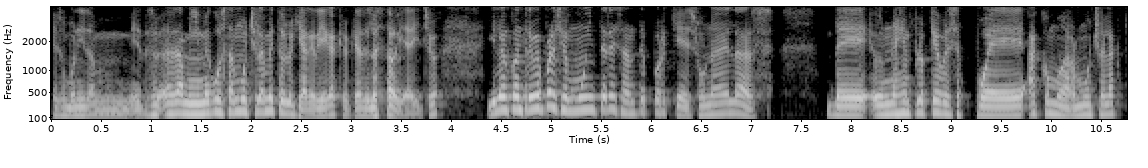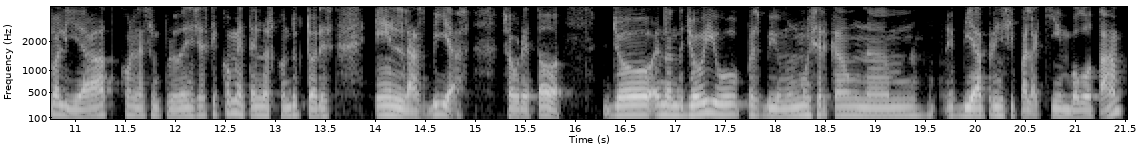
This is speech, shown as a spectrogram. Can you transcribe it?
Es un bonito. a mí me gusta mucho la mitología griega, creo que ya se los había dicho. Y lo encontré me pareció muy interesante porque es una de las de un ejemplo que se puede acomodar mucho a la actualidad con las imprudencias que cometen los conductores en las vías, sobre todo. Yo, en donde yo vivo, pues vivimos muy cerca de una mm, eh, vía principal aquí en Bogotá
